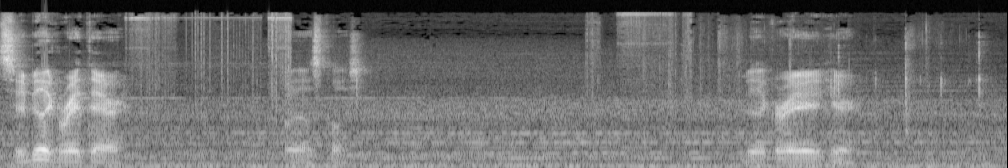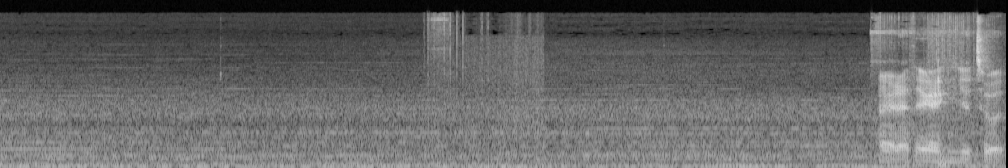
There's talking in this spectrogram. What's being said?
So it'd be like right there. Oh, that was close. It'd be like right here. Alright, I think I can get to it.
